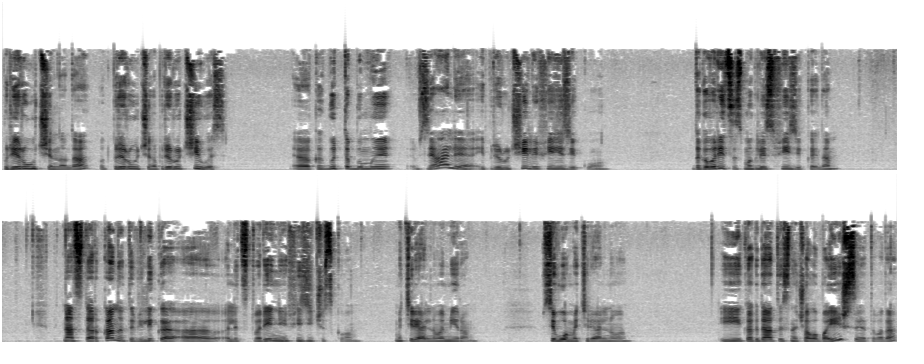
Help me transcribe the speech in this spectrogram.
приручена, да, вот приручена, приручилась. Э, как будто бы мы взяли и приручили физику. Договориться смогли с физикой, да. Пятнадцатый аркан – это великое э, олицетворение физического, материального мира – всего материального. И когда ты сначала боишься этого, да,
